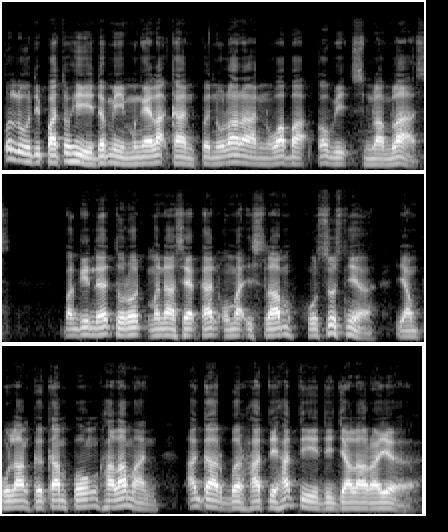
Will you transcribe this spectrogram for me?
perlu dipatuhi demi mengelakkan penularan wabak COVID-19. Baginda turut menasihatkan umat Islam khususnya yang pulang ke kampung halaman agar berhati-hati di jalan raya.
